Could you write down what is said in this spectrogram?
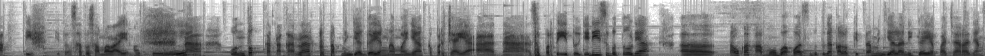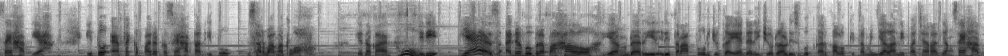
aktif gitu satu sama lain. Okay. Nah, untuk katakanlah tetap menjaga yang namanya kepercayaan. Nah, seperti itu. Jadi sebetulnya uh, tahukah kamu bahwa sebetulnya kalau kita menjalani gaya pacaran yang sehat ya, itu itu efek kepada kesehatan itu besar banget loh gitu kan. Hmm. Jadi yes, ada beberapa hal loh yang dari literatur juga ya dari jurnal disebutkan kalau kita menjalani pacaran yang sehat,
